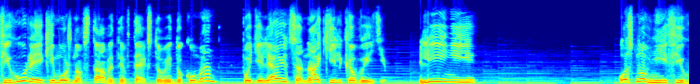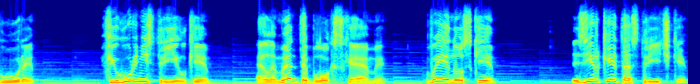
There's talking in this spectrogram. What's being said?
Фігури, які можна вставити в текстовий документ, поділяються на кілька видів: лінії, основні фігури, фігурні стрілки, елементи блок схеми, виноски, зірки та стрічки.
